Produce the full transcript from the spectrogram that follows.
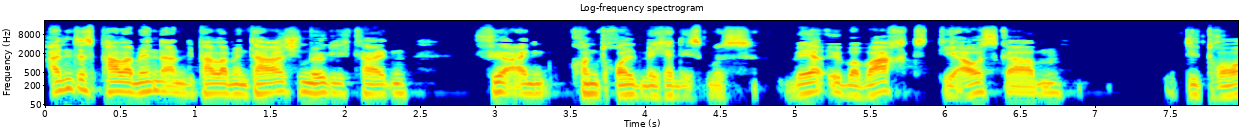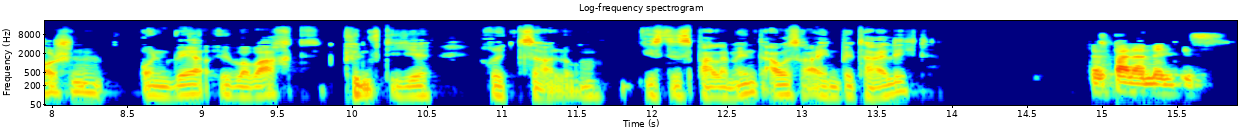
an das Parlament, an die parlamentarischen Möglichkeiten für einen Kontrollmechanismus. Wer überwacht die Ausgaben, die Tranchen und wer überwacht künftige Rückzahlungen? Ist das Parlament ausreichend beteiligt? Das Parlament ist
